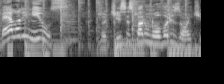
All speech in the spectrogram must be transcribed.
Belo News. Notícias para um novo horizonte.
